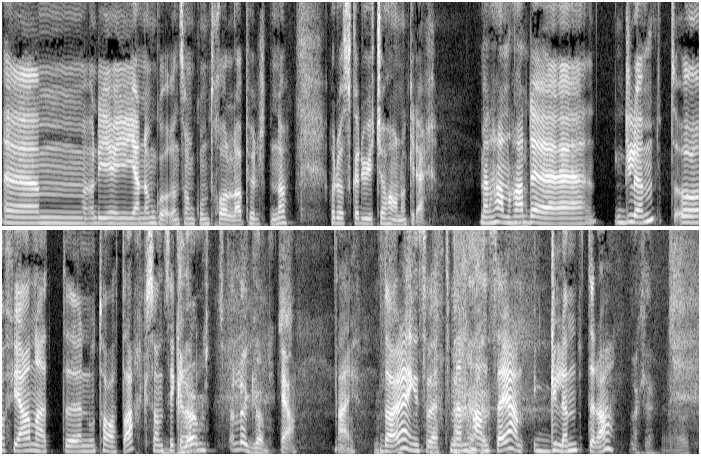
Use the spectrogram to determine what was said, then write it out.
Um, og de gjennomgår en sånn kontroll av pulten, da. og da skal du ikke ha noe der. Men han hadde glemt å fjerne et eh, notatark. Sånn Glemt eller glemt? Ja. Nei, da er det ingen som vet. Men han sier han glemte det. Ok.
